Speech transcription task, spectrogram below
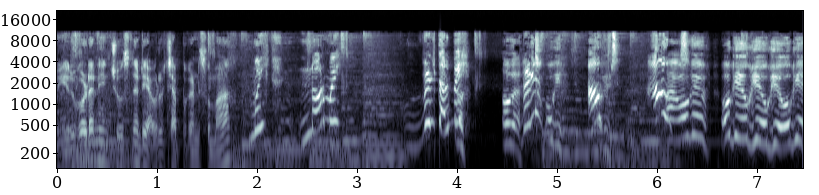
మీరు కూడా నేను చూసినట్టు ఎవరికి చెప్పకండి సుమా. ముయ్ నోర్మై వెళ్ళు తలపై. Okay. Okay out okay. Okay okay okay okay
